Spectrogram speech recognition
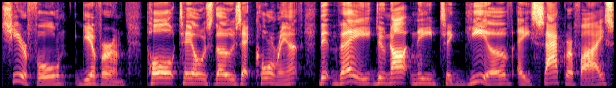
cheerful giver. Paul tells those at Corinth that they do not need to give a sacrifice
